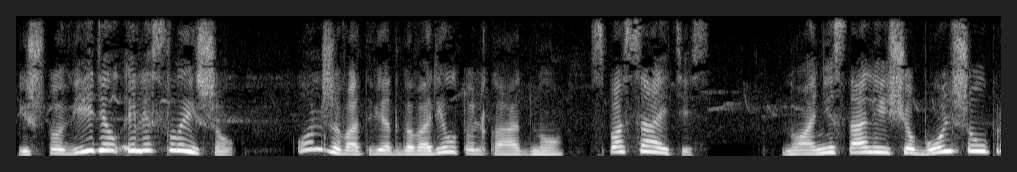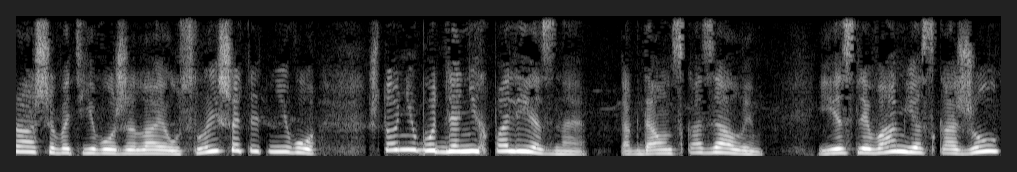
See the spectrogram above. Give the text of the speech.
и что видел или слышал. Он же в ответ говорил только одно — «Спасайтесь». Но они стали еще больше упрашивать его, желая услышать от него что-нибудь для них полезное. Тогда он сказал им, «Если вам я скажу,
